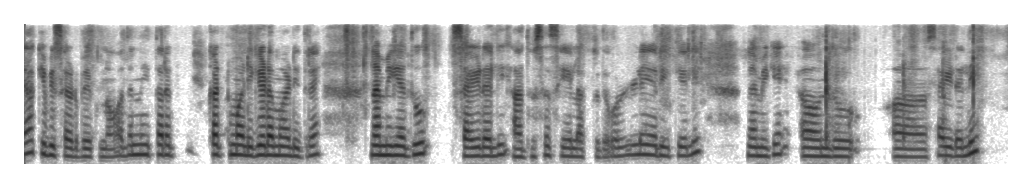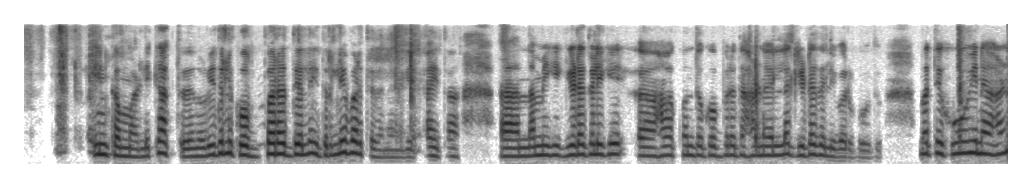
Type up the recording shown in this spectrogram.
ಯಾಕೆ ಬಿಸಾಡಬೇಕು ನಾವು? ಅದನ್ನು ಈ ಥರ ಕಟ್ ಮಾಡಿ ಗಿಡ ಮಾಡಿದರೆ ನಮಗೆ ಅದು ಸೈಡಲ್ಲಿ ಅದು ಸಹ ಸೇಲ್ ಆಗ್ತದೆ. ಒಳ್ಳೆಯ ರೀತಿಯಲ್ಲಿ ನಮಗೆ ಒಂದು ಸೈಡಲ್ಲಿ ಇನ್ಕಮ್ ಮಾಡಲಿಕ್ಕೆ ಆಗ್ತದೆ. ನೋಡಿ, ಇದರಲ್ಲಿ ಗೊಬ್ಬರದ್ದೆಲ್ಲ ಇದರಲ್ಲಿ ಬರ್ತದೆ ನಮಗೆ, ಆಯಿತಾ? ನಮಗೆ ಗಿಡಗಳಿಗೆ ಹಾಕುವಂಥ ಗೊಬ್ಬರದ ಹಣ ಎಲ್ಲ ಗಿಡದಲ್ಲಿ ಬರ್ಬೋದು. ಮತ್ತೆ ಹೂವಿನ ಹಣ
